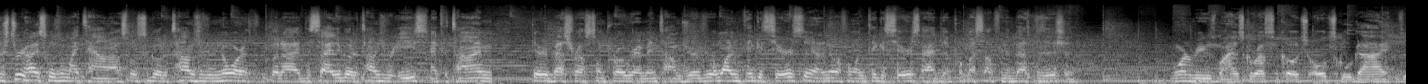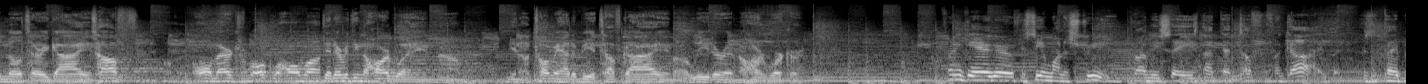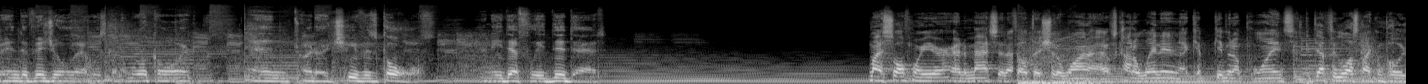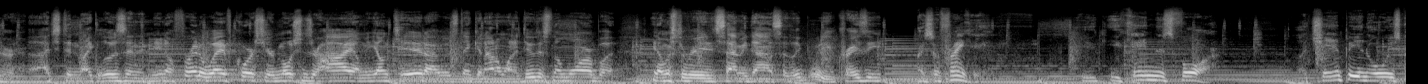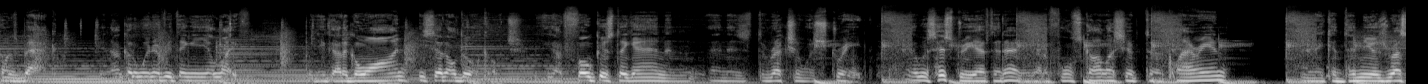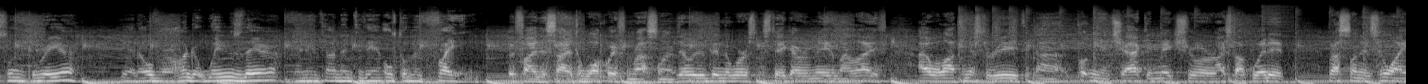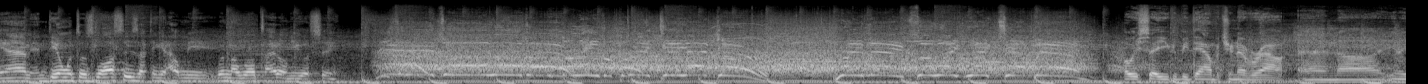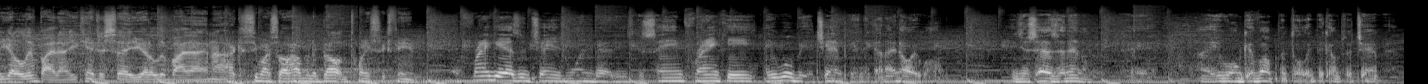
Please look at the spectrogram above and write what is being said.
There's three high schools in my town. I was supposed to go to Toms River North, but I decided to go to Toms River East. At the time, they were the best wrestling program in Toms River. I wanted to take it seriously, and I know if I wanted to take it serious, I had to put myself in the best position. Warren Reed was my high school wrestling coach, old school guy. He's a military guy, tough, all-American from Oklahoma. Did everything the hard way, and um, you know, taught me how to be a tough guy and a leader and a hard worker. Frankie Edgar, if you see him on the street, you'd probably say he's not that tough of a guy, but he's the type of individual that was going to work hard and try to achieve his goals. And he definitely did that. My sophomore year, I had a match that I felt I should have won. I was kind of winning, and I kept giving up points, and I definitely lost my composure. I just didn't like losing, and you know, right away, of course, your emotions are high. I'm a young kid. I was thinking I don't want to do this no more, but you know, Mr. Reed sat me down and said, "Like, what are you crazy?" I said, Frankie, you, you came this far. A champion always comes back. You're not going to win everything in your life, but you got to go on. He said, I'll do it, coach. He got focused again, and, and his direction was straight. It was history after that. He got a full scholarship to Clarion, and he continued his wrestling career. He had over 100 wins there, and he got into the ultimate fighting. If I decided to walk away from wrestling, that would have been the worst mistake I ever made in my life. I owe a lot to Mr. Reed to kind of put me in check and make sure I stuck with it. Wrestling is who I am, and dealing with those losses, I think it helped me win my world title in the UFC. It's all over! Frankie Edgar remains the lightweight champion! I always say you can be down, but you're never out. And, uh, you know, you got to live by that. You can't just say it, you got to live by that. And I, I can see myself having a belt in 2016. Frankie hasn't changed one bit. He's the same Frankie. He will be a champion again. I know he will. He just has it in him. He, he won't give up until he becomes a champion.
